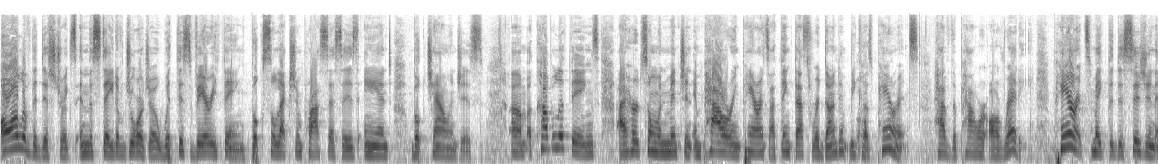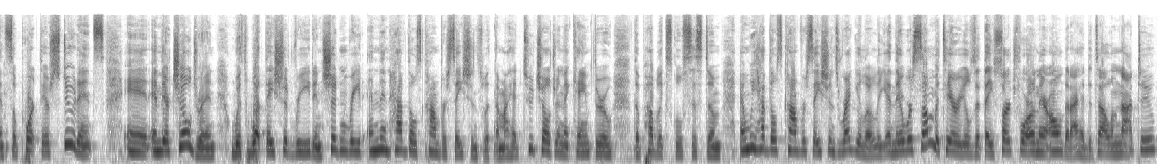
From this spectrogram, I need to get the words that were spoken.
all of the districts in the state of Georgia with this very thing, book selection processes and book challenges. Um, a couple of things, I heard someone mention empowering parents. I think that's redundant because parents have the power already. Parents make the decision and support their students and, and their children with what they should read and shouldn't read, and then have those conversations with them. I had two children that came through the public school system, and we had those conversations regularly. And there were some materials that they searched for on their own that I had to tell them not to,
